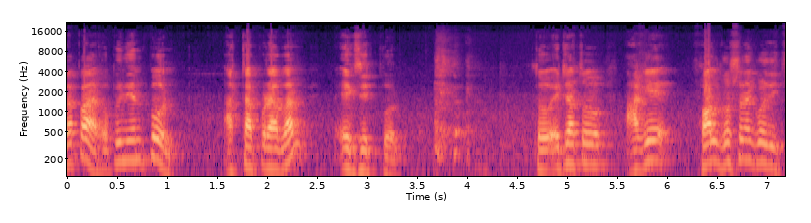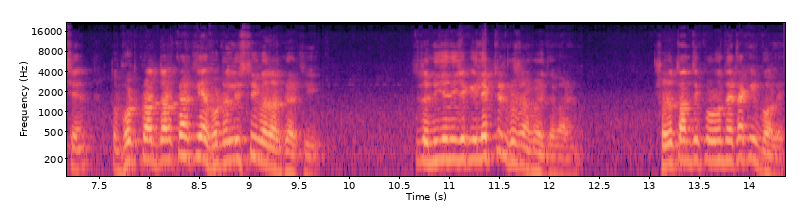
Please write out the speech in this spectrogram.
ব্যাপার ওপিনিয়ন পোল আর তারপরে আবার এক্সিট পোল তো এটা তো আগে ফল ঘোষণা করে দিচ্ছেন তো ভোট করার দরকার কি আর ভোটার লিস্টই বা দরকার কি? তো নিজে নিজেকে ইলেকটেড ঘোষণা করে দিতে পারেন। স্বরতান্ত্রিক প্রবণতা এটা কি বলে।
